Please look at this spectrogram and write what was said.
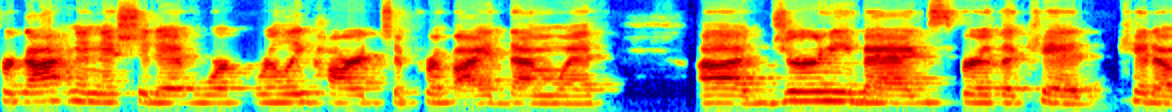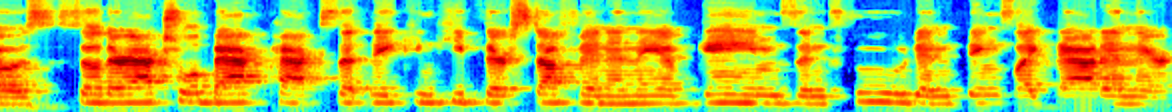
Forgotten Initiative work really hard to provide them with uh, journey bags for the kid kiddos. So they're actual backpacks that they can keep their stuff in, and they have games and food and things like that in there.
